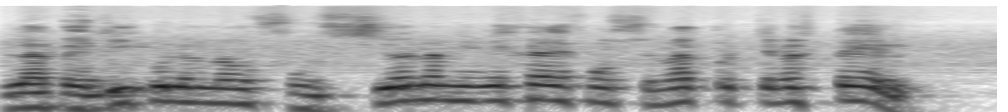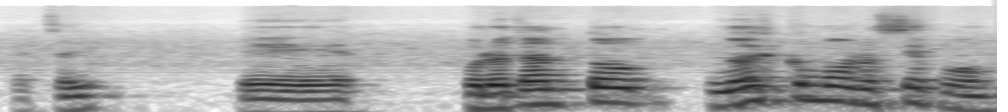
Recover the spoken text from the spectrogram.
la película no funciona ni deja de funcionar porque no esté él, ¿cachai? Eh, por lo tanto, no es como, no sé, po,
